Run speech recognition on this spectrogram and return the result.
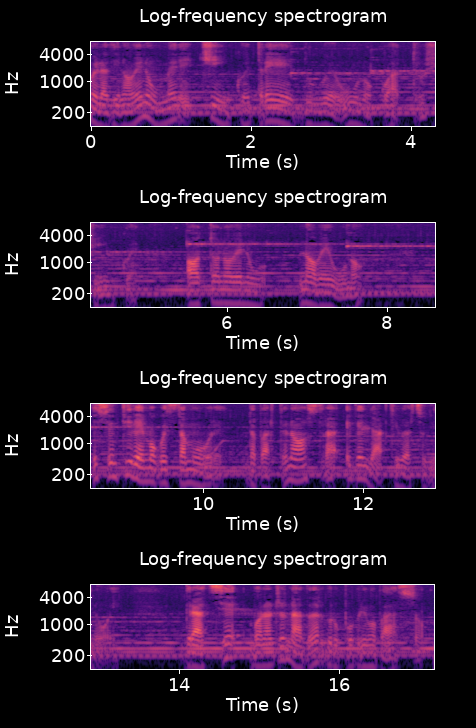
quella di 9 numeri 5 3 2 1 4 5 8 9 9 1 e sentiremo quest'amore da parte nostra e degli altri verso di noi. Grazie, buona giornata dal gruppo Primo Passo.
